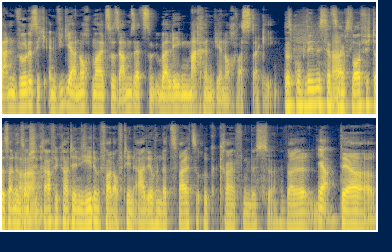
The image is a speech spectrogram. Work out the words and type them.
dann würde sich Nvidia nochmal zusammensetzen und überlegen, machen wir noch was dagegen. Das Problem ist jetzt ja. zwangsläufig, dass eine solche Grafikkarte in jedem Fall auf den AD102 zurückgreifen müsste, weil ja. der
